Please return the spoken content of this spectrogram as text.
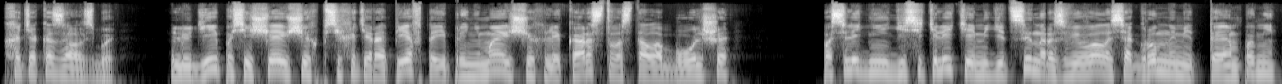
Хотя, казалось бы, Людей, посещающих психотерапевта и принимающих лекарства, стало больше. Последние десятилетия медицина развивалась огромными темпами.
